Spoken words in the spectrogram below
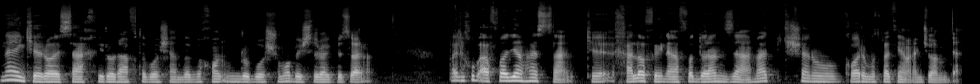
نه اینکه راه سختی رو رفته باشن و بخوان اون رو با شما به اشتراک بذارن. ولی خب افرادی هم هستن که خلاف این افراد دارن زحمت بکشن و کار مثبتی هم انجام میدن.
